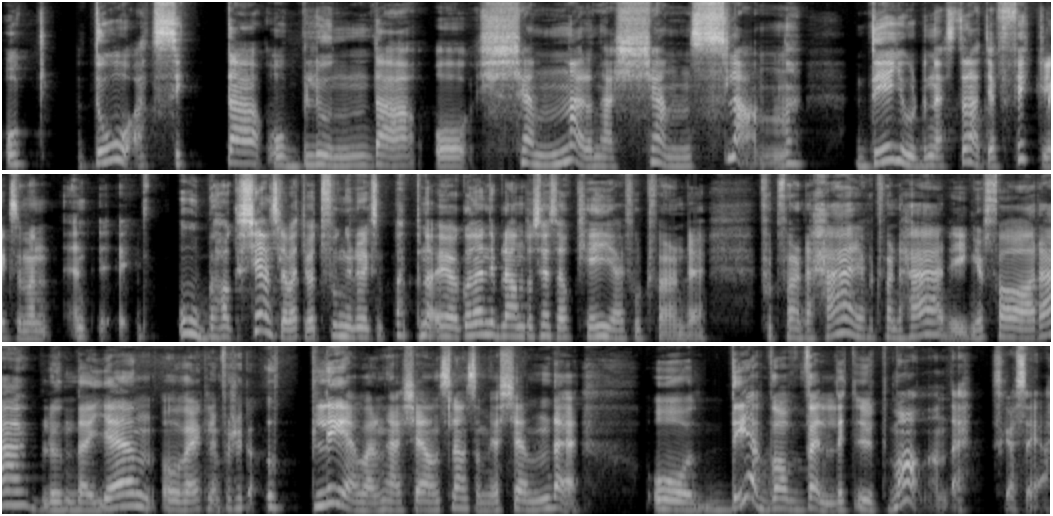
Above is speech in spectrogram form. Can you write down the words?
Och då att sitta och blunda och känna den här känslan det gjorde nästan att jag fick liksom en, en, en obehagskänsla av att jag var tvungen att liksom öppna ögonen ibland och säga okej, okay, jag är fortfarande, fortfarande här, jag är fortfarande här, det är ingen fara. Blunda igen och verkligen försöka uppleva den här känslan som jag kände. Och det var väldigt utmanande, ska jag säga.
